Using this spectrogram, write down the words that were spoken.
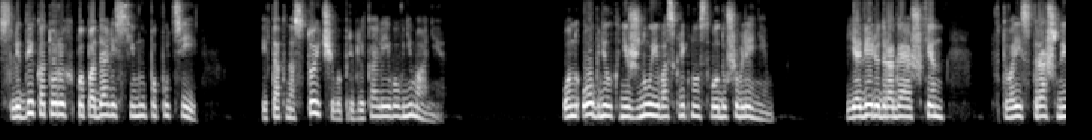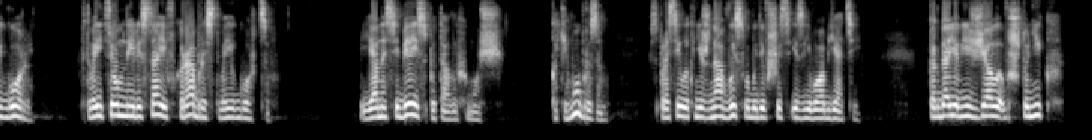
следы которых попадались ему по пути и так настойчиво привлекали его внимание. Он обнял княжну и воскликнул с воодушевлением. «Я верю, дорогая Шхен, в твои страшные горы, в твои темные леса и в храбрость твоих горцев. Я на себе испытал их мощь. «Каким образом?» — спросила княжна, высвободившись из его объятий. «Когда я въезжал в Штуник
